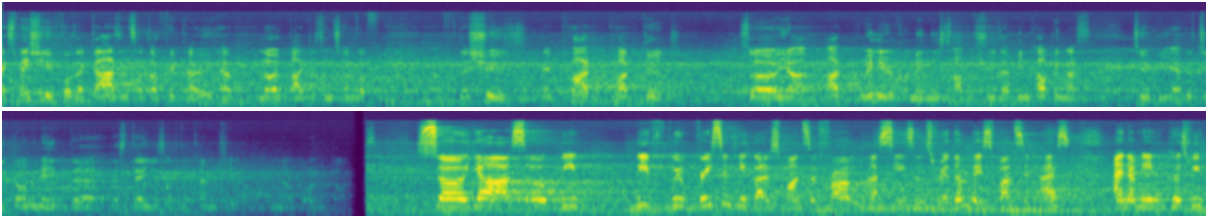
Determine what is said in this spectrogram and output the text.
especially for the guys in South Africa who have low budgets in terms of the shoes. They're quite quite good. So yeah, I'd really recommend these type of shoes. They've been helping us to be able to dominate the, the stages of the country. So yeah, so we we've we recently got a sponsor from Seasons Rhythm. They sponsored us, and I mean because we've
